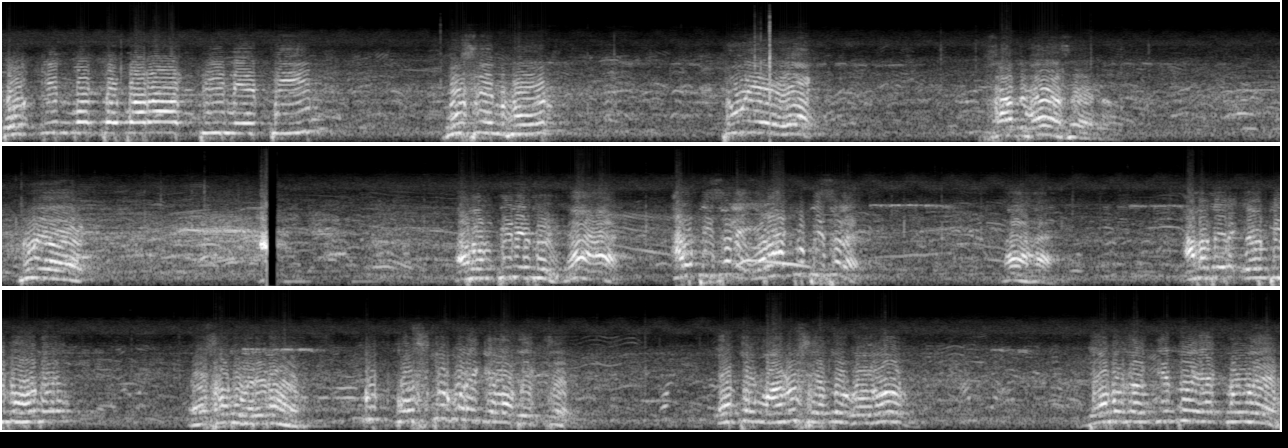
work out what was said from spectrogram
দক্ষিণ মধ্যপাড়া তিনে তিন। হোসেনপুর দুয়ে এক। সাত ভাই আছে। এক। এবং তিনে দুই। হ্যাঁ হ্যাঁ। আরও পিছনে এরা একটু পিছনে হ্যাঁ হ্যাঁ। আমাদের এমপি মহোদয় খুব কষ্ট করে খেলা দেখছেন। মানুষ এত গরম। দেবদান কিন্তু এক গোলের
